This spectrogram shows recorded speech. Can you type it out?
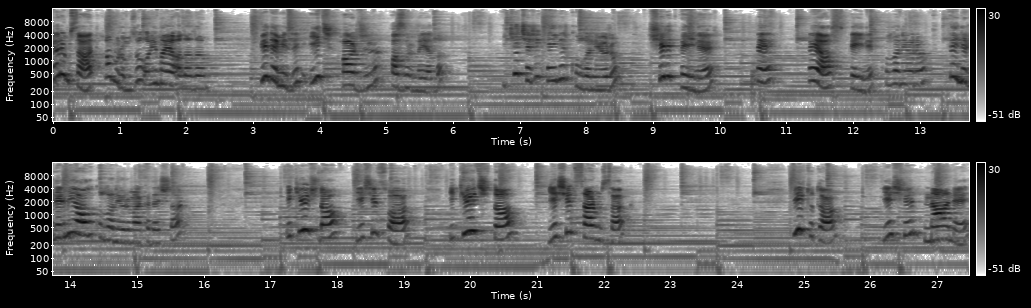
Yarım saat hamurumuzu oymaya alalım. Pidemizin iç harcını hazırlayalım. İki çeşit peynir kullanıyorum. Şerit peynir ve beyaz peynir kullanıyorum. Peynirlerimi yağlı kullanıyorum arkadaşlar. 2-3 dal yeşil soğan, 2-3 dal yeşil sarımsak, bir tutam yeşil nane,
